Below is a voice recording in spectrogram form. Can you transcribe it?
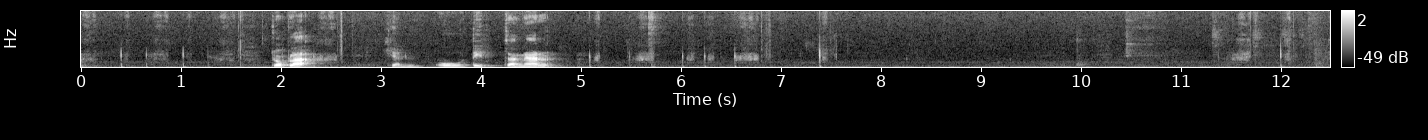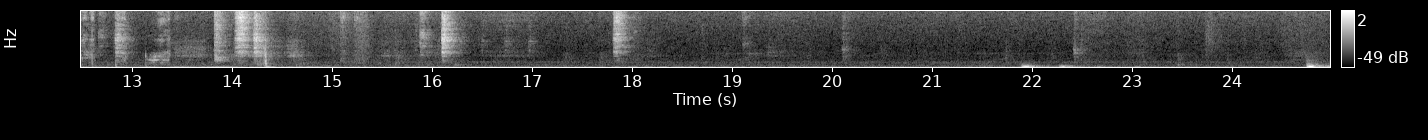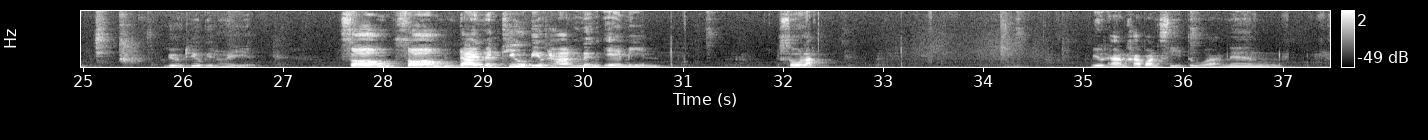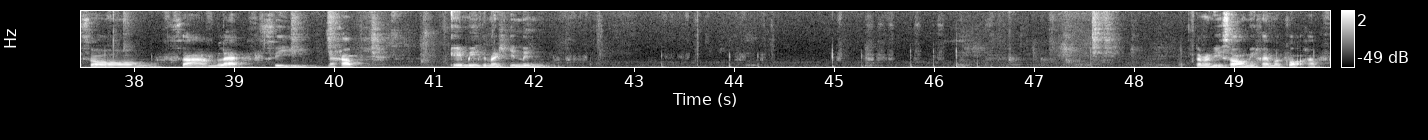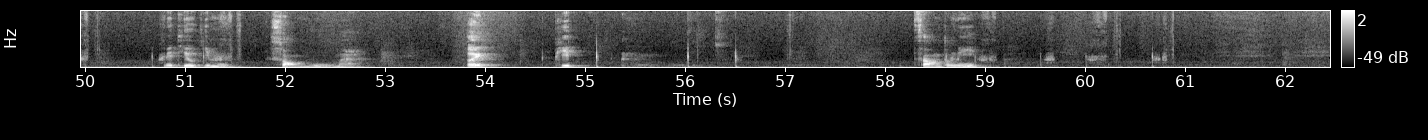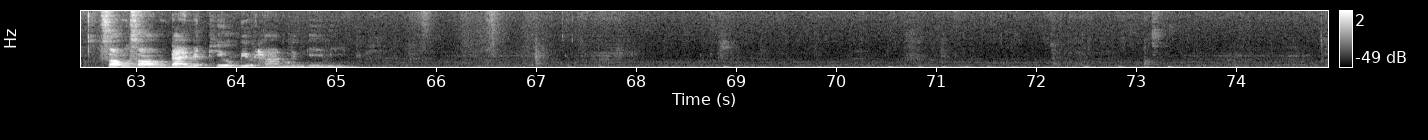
จบละ เขียนโอติดจากนั้น บิวทิลบิวทานเอทสองสองไดเมทิลบิวทานหนึ่งเอมีน โซ่หลัก บิวทานคาร์บอนสี่ตัวหนึ่งสองสามและสี่นะครับ เอมีนตำแหน่งที่หนึ่งตำแหน่งที่สองมีใครมาเกาะครับ เมทิลกี่หมู่ สองหมูมา เอ้ย ผิด สองตรงนี้ สองสองไดเมทิลบิวทานหนึ่งเอมีน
